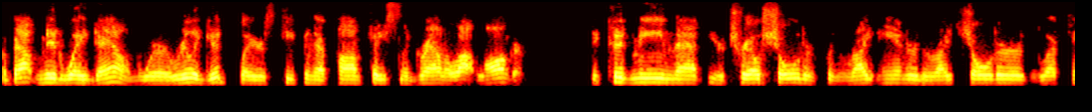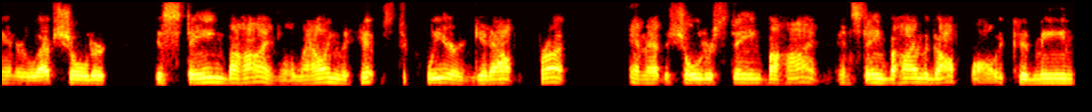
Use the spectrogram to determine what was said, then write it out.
about midway down, where a really good player is keeping that palm facing the ground a lot longer. It could mean that your trail shoulder for the right hander, the right shoulder, the left hander, the left shoulder is staying behind, allowing the hips to clear and get out in front, and that the shoulders staying behind and staying behind the golf ball. It could mean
